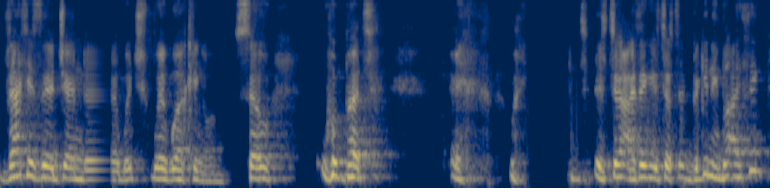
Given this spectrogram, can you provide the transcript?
that is the agenda which we're working on. So, but I think it's just at the beginning, but I think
